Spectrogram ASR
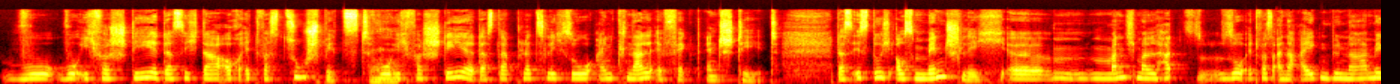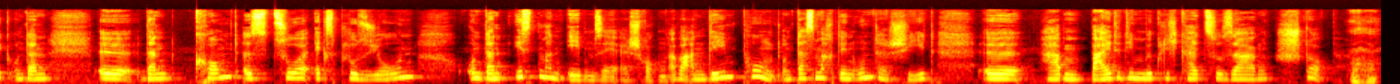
wo, wo ich verstehe, dass sich da auch etwas zuspitzt, mhm. wo ich verstehe, dass da plötzlich so ein Knalleffekt entsteht. Das ist durchaus menschlich. Äh, manchmal hat so etwas eine Eigendynamik und dann, äh, dann kommt es zur Explosion und dann ist man eben sehr erschrocken. Aber an dem Punkt, und das macht den Unterschied, äh, haben beide die Möglichkeit zu sagen, stopp. Mhm.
